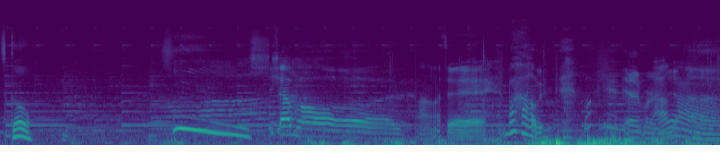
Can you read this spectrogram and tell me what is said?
Let's go. Sheesh. Shabol! Ah, kasi... Ever? Tama.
